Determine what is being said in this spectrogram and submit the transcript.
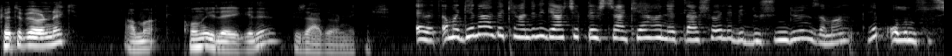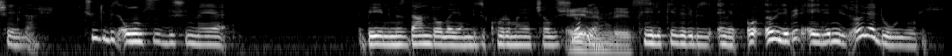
kötü bir örnek ama konuyla ilgili güzel bir örnekmiş. Evet ama genelde kendini gerçekleştiren kehanetler şöyle bir düşündüğün zaman hep olumsuz şeyler. Çünkü biz olumsuz düşünmeye beynimizden dolayı yani bizi korumaya çalışıyor Eğilimliyiz. ya. Tehlikeleri biz evet o öyle bir eğilimliyiz. Öyle doğuyoruz.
